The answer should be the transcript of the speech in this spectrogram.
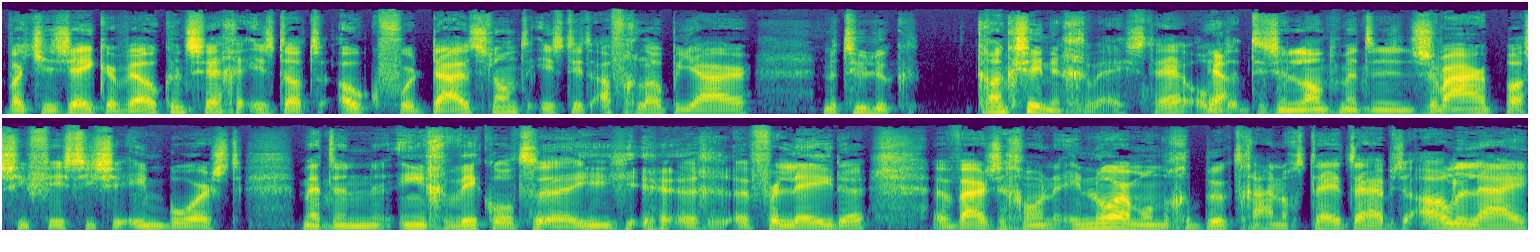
wat je zeker wel kunt zeggen is dat ook voor Duitsland is dit afgelopen jaar natuurlijk krankzinnig geweest. Hè? Omdat ja. Het is een land met een zwaar pacifistische inborst, met een ingewikkeld uh, verleden, uh, waar ze gewoon enorm onder gebukt gaan nog steeds. Daar hebben ze allerlei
